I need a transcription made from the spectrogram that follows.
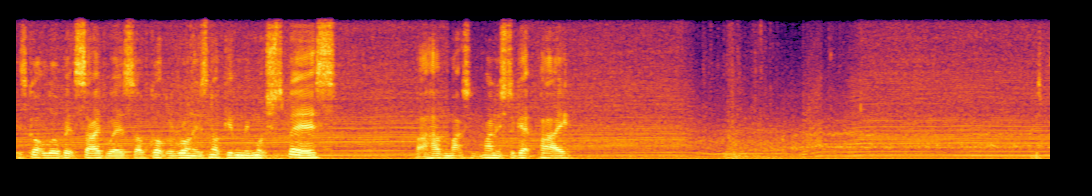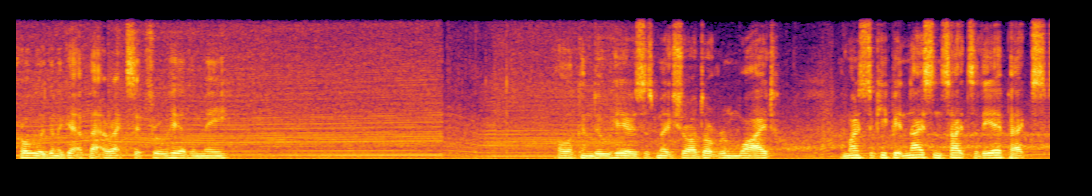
he's got a little bit sideways, so I've got the run. He's not giving me much space, but I have managed to get Pi probably going to get a better exit through here than me. All I can do here is just make sure I don't run wide. I managed to keep it nice and tight to the apex.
